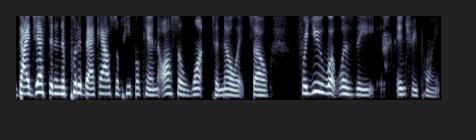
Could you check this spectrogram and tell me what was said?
digest it and then put it back out so people can also want to know it. So for you, what was the entry point?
